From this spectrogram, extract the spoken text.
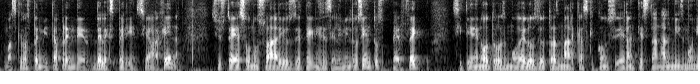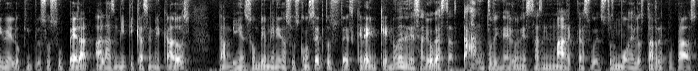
además que nos permite aprender de la experiencia ajena. Si ustedes son usuarios de Technics SL1200, perfecto. Si tienen otros modelos de otras marcas que consideran que están al mismo nivel o que incluso superan a las míticas MK2, también son bienvenidos sus conceptos. Ustedes creen que no es necesario gastar tanto dinero en estas marcas o estos modelos tan reputados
